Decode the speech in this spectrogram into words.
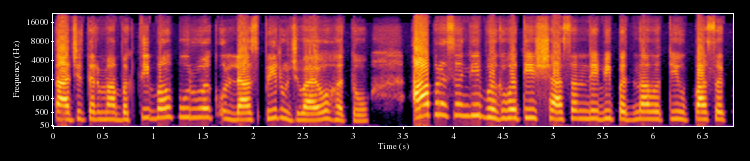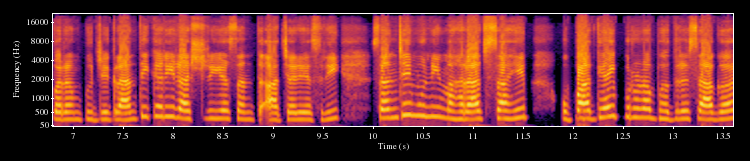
તાજેતરમાં ભક્તિભાવપૂર્વક ઉલ્લાસભેર ઉજવાયો હતો. આ પ્રસંગે ભગવતી શાસન દેવી પદ્માવતી ઉપાસક પરમ પૂજ્ય ક્રાંતિકારી રાષ્ટ્રીય સંત આચાર્ય શ્રી સંજય મુનિ મહારાજ સાહેબ, ઉપાધ્યાય પૂર્ણ ભદ્રસાગર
